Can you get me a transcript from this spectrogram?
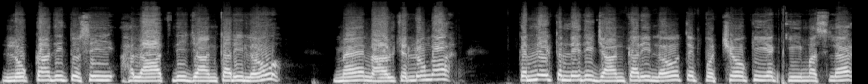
ਲੋਕਾਂ ਦੀ ਤੁਸੀਂ ਹਾਲਾਤ ਦੀ ਜਾਣਕਾਰੀ ਲਓ, ਮੈਂ ਨਾਲ ਚੱਲੂੰਗਾ। ਕੱਲੇ ਕੱਲੇ ਦੀ ਜਾਣਕਾਰੀ ਲਓ ਤੇ ਪੁੱਛੋ ਕਿ ਇਹ ਕੀ ਮਸਲਾ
